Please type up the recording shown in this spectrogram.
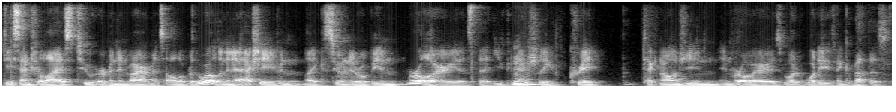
decentralize to urban environments all over the world, and it actually even like soon it will be in rural areas that you can Mm-hmm. actually create technology in, in rural areas. What what do you think about this?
